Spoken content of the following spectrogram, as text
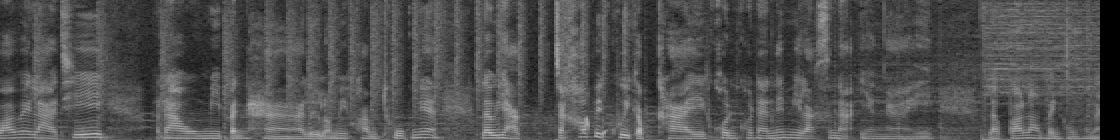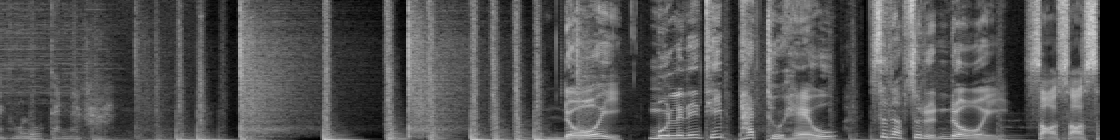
ว่าเวลาที่เรามีปัญหาหรือเรามีความทุกข์เนี่ยเราอยากจะเข้าไปคุยกับใคร คนคนนั้นเนี่ยมีลักษณะยังไง แล้วก็ลองเป็นคนคนนั้นของลูกกันนะคะ โดยมูลนิธิ Pet to Health สนับสนุนโดย สสส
